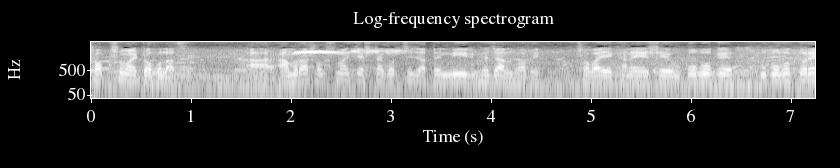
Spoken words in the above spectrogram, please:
সব সময় টহল আছে। আর আমরা সবসময় চেষ্টা করছি যাতে নির্ভেজালভাবে সবাই এখানে এসে উপভোগের, উপভোগ করে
